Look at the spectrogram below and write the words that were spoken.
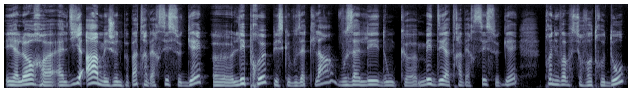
Et alors, euh, elle dit Ah, mais je ne peux pas traverser ce guet euh, lépreux, puisque vous êtes là. Vous allez donc euh, m'aider à traverser ce guet. Prenez-moi sur votre dos.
